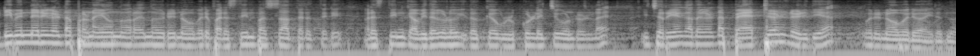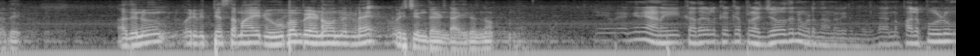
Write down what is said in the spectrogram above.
ഇടിമിന്നലുകളുടെ പ്രണയം എന്ന് പറയുന്ന ഒരു നോവൽ പലസ്തീൻ പശ്ചാത്തലത്തിൽ പലസ്തീൻ കവിതകളും ഇതൊക്കെ ഉൾക്കൊള്ളിച്ചുകൊണ്ടുള്ള ഈ ചെറിയ കഥകളുടെ പാറ്റേണിൽ എഴുതിയ ഒരു നോവലുമായിരുന്നു അത്. അതിനും ഒരു വ്യത്യസ്തമായ രൂപം വേണമെന്നുള്ള ഒരു ചിന്ത ഉണ്ടായിരുന്നു. എങ്ങനെയാണ് ഈ കഥകൾക്കൊക്കെ പ്രചോദനം ഇവിടെ നിന്നാണ് വരുന്നത്? കാരണം പലപ്പോഴും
